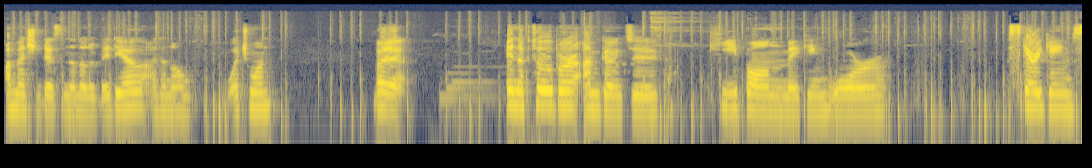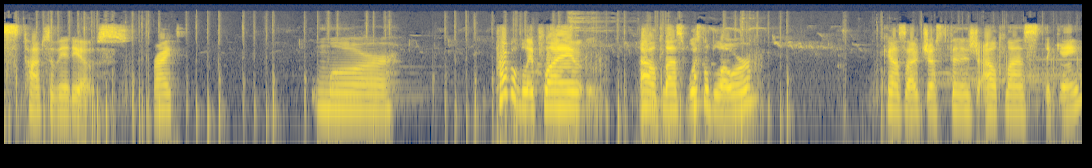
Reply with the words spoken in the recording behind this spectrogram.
I mentioned this in another video, I don't know which one. But in October I'm going to keep on making more scary games types of videos, right? More... Probably play Outlast Whistleblower, because I just finished Outlast the game.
